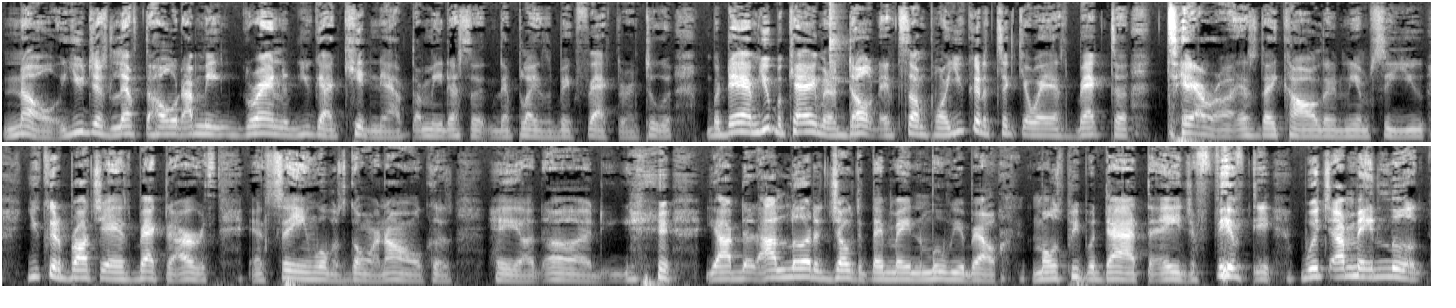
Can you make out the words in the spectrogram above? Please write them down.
No. You just left the whole. I mean, granted, you got kidnapped. I mean, that's a that plays a big factor into it. But damn, you became an adult at some point. You could have took your ass back to Terra, as they call it in the MCU. You could have brought your ass back to Earth and seeing what was going on. Cause hey, uh, uh y'all, I love the joke that they made in the movie about most people die at the age of fifty. Which I mean, look,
